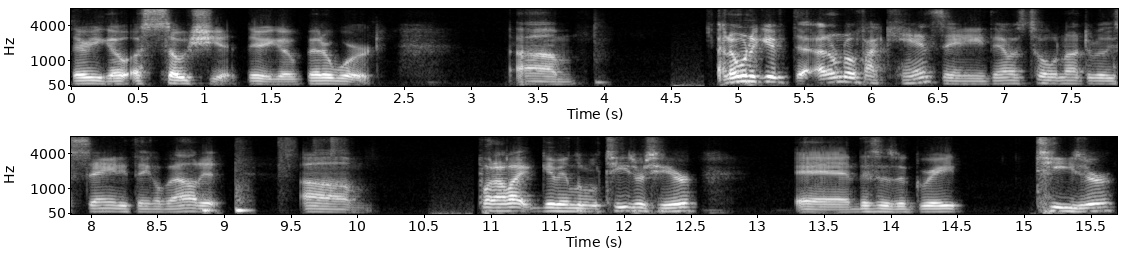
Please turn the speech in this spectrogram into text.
there you go. Associate. There you go. Better word. Um, I don't want to give. I don't know if I can say anything. I was told not to really say anything about it. Um, but I like giving little teasers here, and this is a great teaser,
